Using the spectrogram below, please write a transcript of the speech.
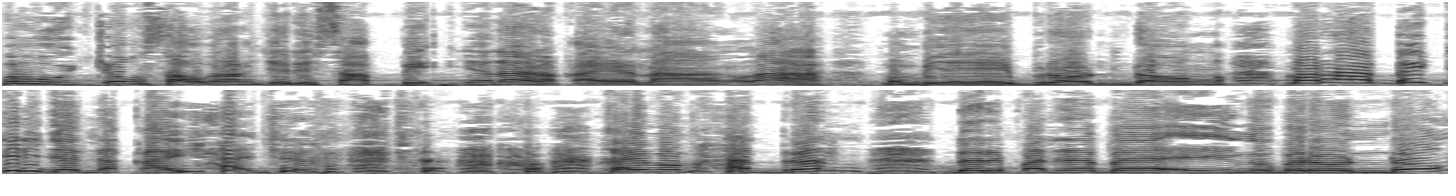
Behucung seorang jadi sapi nah. Kayak nang lah. Membiayai brondong marabek jadi janda kaya kayak memadran daripada ingo berondong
